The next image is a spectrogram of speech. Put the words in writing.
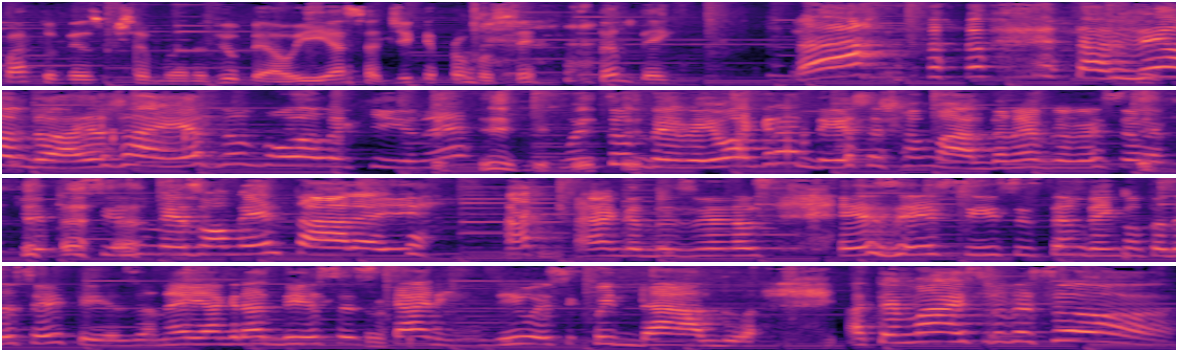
quatro vezes por semana, viu, Bel? E essa dica é para você também. Ah, tá vendo? Eu já entro no bolo aqui, né? Muito bem, eu agradeço a chamada, né, professor? Porque preciso mesmo aumentar aí a carga dos meus exercícios também, com toda certeza, né? E agradeço esse carinho, viu? Esse cuidado. Até mais, professor!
